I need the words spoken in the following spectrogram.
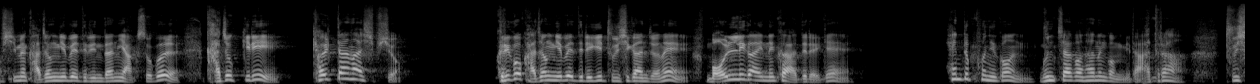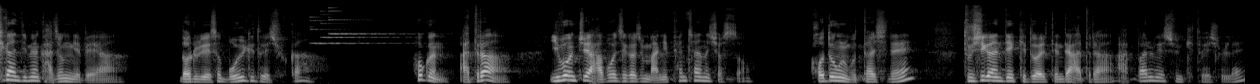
9시면 가정 예배 드린다는 약속을 가족끼리 결단하십시오. 그리고 가정 예배 드리기 2시간 전에 멀리 가 있는 그 아들에게 핸드폰이건 문자건 하는 겁니다. 아들아, 2시간 뒤면 가정 예배야. 너를 위해서 뭘 기도해 줄까? 혹은 아들아, 이번 주에 아버지가 좀 많이 편찮으셨어. 거동을 못 하시네. 2시간 뒤에 기도할 텐데 아들아, 아빠를 위해서 좀 기도해 줄래?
